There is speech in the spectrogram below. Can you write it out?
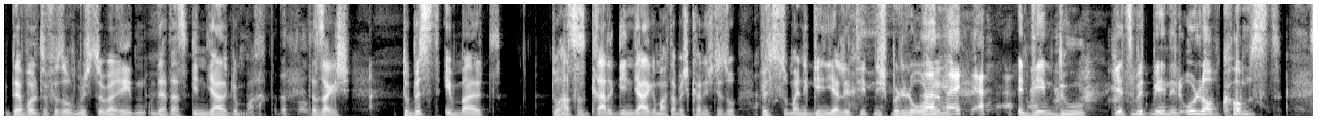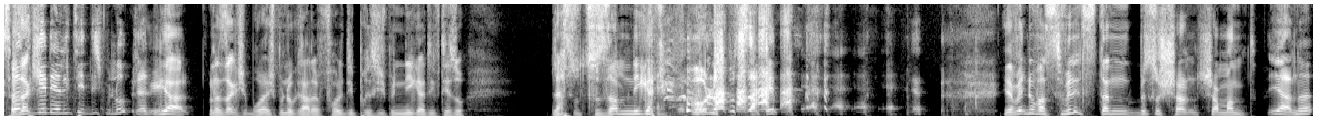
der wollte versuchen, mich zu überreden und der hat das genial gemacht. Dann sage ich, du bist eben halt, du hast es gerade genial gemacht, aber ich kann nicht dir so, willst du meine Genialität nicht belohnen, indem du jetzt mit mir in den Urlaub kommst? Ich, Genialität nicht belohnt werden. ja, und dann sage ich, Bruder, ich bin nur gerade voll depressiv, ich bin negativ. Der so, lass uns zusammen negativ im Urlaub sein. ja, wenn du was willst, dann bist du schon charmant. Ja, ne?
